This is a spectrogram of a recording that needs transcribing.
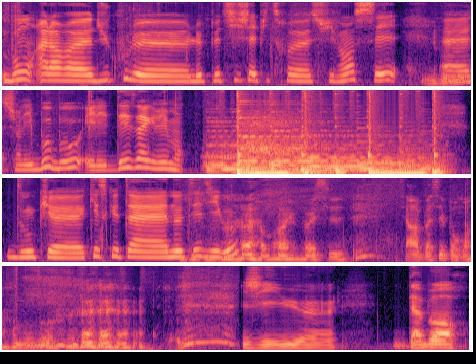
bon, alors euh, du coup, le, le petit chapitre euh, suivant, c'est Euh, sur les bobos et les désagréments. Donc, euh, qu'est-ce que tu as noté, Diego moi, moi, c'est c'est rien passé pour moi, beau. J'ai eu d'abord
